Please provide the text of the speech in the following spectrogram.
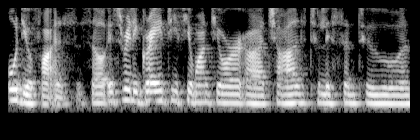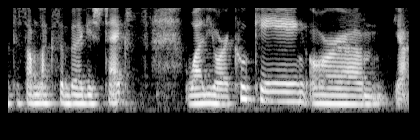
audio files. So it's really great if you want your uh, child to listen to to some Luxembourgish texts while you're cooking or um, yeah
